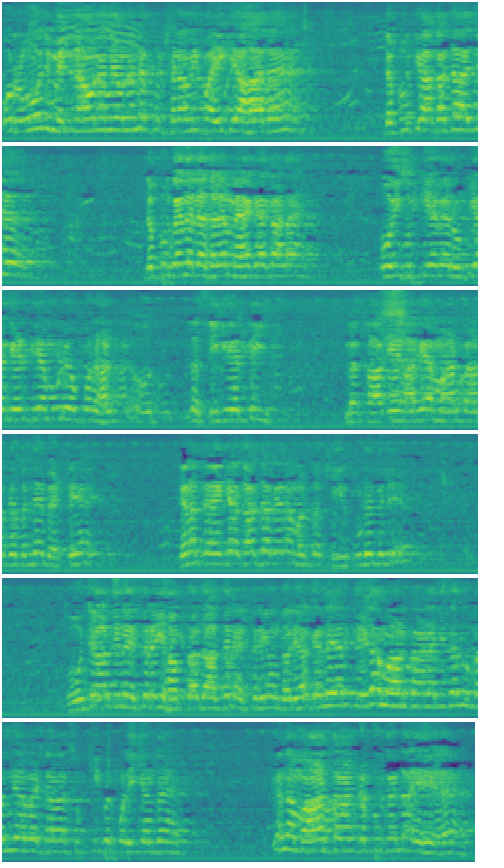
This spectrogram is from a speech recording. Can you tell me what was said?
ਉਹ ਰੋਜ਼ ਮਿਲਣਾ ਉਹਨਾਂ ਨੇ ਉਹਨਾਂ ਨੇ ਪੁੱਛਣਾ ਵੀ ਭਾਈ ਕੀ ਹਾਲ ਹੈ? ਡੱਬੂ ਕੀ ਕਰਦਾ ਅੱਜ? ਡੱਬੂ ਕਹਿੰਦਾ, ਲੈ ਸਾਲਿਆ, ਮੈਂ ਕੀ ਖਾਣਾ ਹੈ? ਉਹੀ ਸੁੱਕੀਆਂ, ਮੈਂ ਰੋਟੀਆਂ ਗੇਰਤੀਆਂ ਮੂਹਰੇ, ਉੱਪਰ ਲੱਸੀ ਗੇਰਤੀ। ਮੈਂ ਖਾ ਕੇ ਆ ਗਿਆ, ਮਾਣ ਤਾਣ ਦੇ ਬੰਦੇ ਬੈਠੇ ਆ। ਕਹਿੰਦਾ, ਤੈਂ ਕੀ ਖਾਦਾ ਕਹਿੰਦਾ, ਮੈਨੂੰ ਤਾਂ ਖੀਰ ਪੂੜੇ ਮਿਲੇ ਦੋ ਚਾਰ ਦਿਨ ਇਸ ਤਰ੍ਹਾਂ ਹੀ, ਹਫਤਾ 10 ਦਿਨ ਇਸ ਤਰ੍ਹਾਂ ਹੀ ਹੁੰਦਾ ਰਿਹਾ। ਕਹਿੰਦਾ, ਯਾਰ, ਕਿਹੜਾ ਮਾਣ ਤਾਣ ਹੈ ਜਿਹਦਾ ਤੂੰ ਬੰਨਿਆ ਬੈਠਾ, ਸੁੱਕੀ ਪਰ ਪੜੀ ਜਾਂਦਾ ਹੈ? ਕਹਿੰਦਾ, ਮਾਣ ਤਾਣ ਡੱਬੂ ਕਹਿੰਦਾ, ਇਹ ਹੈ।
